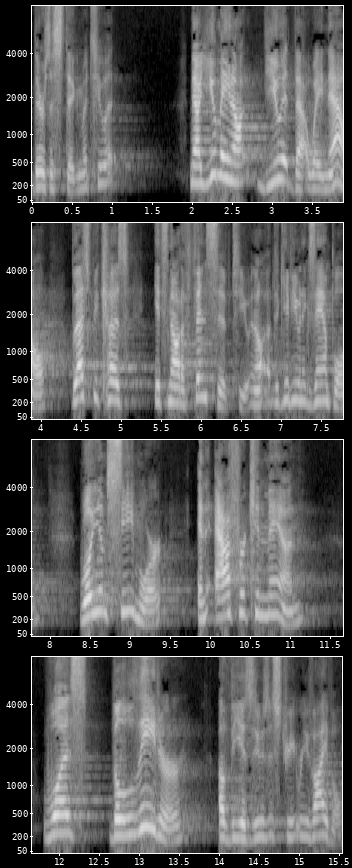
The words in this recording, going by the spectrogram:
there's a stigma to it? Now, you may not view it that way now, but that's because it's not offensive to you. And I'll, to give you an example, William Seymour, an African man, was the leader of the Azusa Street revival.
